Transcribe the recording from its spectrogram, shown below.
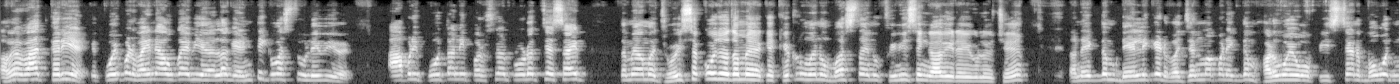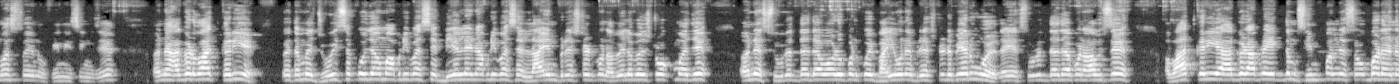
હવે વાત કરીએ કે કોઈ પણ ભાઈને આવું કઈ બી અલગ એન્ટિક વસ્તુ લેવી હોય, આપણી પોતાની પર્સનલ પ્રોડક્ટ છે સાહેબ, તમે આમાં જોઈ શકો છો તમે કે કેટલું એનું મસ્ત એનું ફિનિશિંગ આવી રહેલું છે. અને એકદમ ડેલિકેટ વજનમાં પણ એકદમ હળવો એવો પીસ છે અને બહુ જ મસ્ત એનું ફિનિશિંગ છે. અને આગળ વાત કરીએ, તો તમે જોઈ શકો છો આમાં આપણી પાસે બે લાઈન આપણી પાસે લાઈન બ્રેસ્ટેડ પણ અવેલેબલ સ્ટોકમાં છે અને સુરત દાદા વાળું પણ કોઈ ભાઈઓને બ્રેસ્ટેડ પહેરવું હોય તો અહીંયા સુરત દાદા પણ આવશે. વાત કરીએ આગળ આપણે એકદમ સિમ્પલ ને સોબર અને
